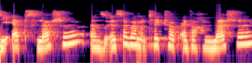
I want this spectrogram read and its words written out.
die Apps lösche, also Instagram und TikTok einfach lösche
